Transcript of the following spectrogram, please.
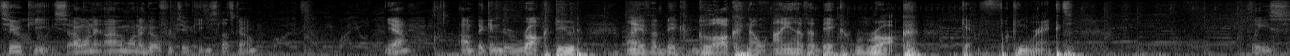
Two keys. I wanna I wanna go for two keys. Let's go. Yeah? I'm picking the rock, dude. I have a big Glock. Now I have a big rock. Get fucking wrecked. Please.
